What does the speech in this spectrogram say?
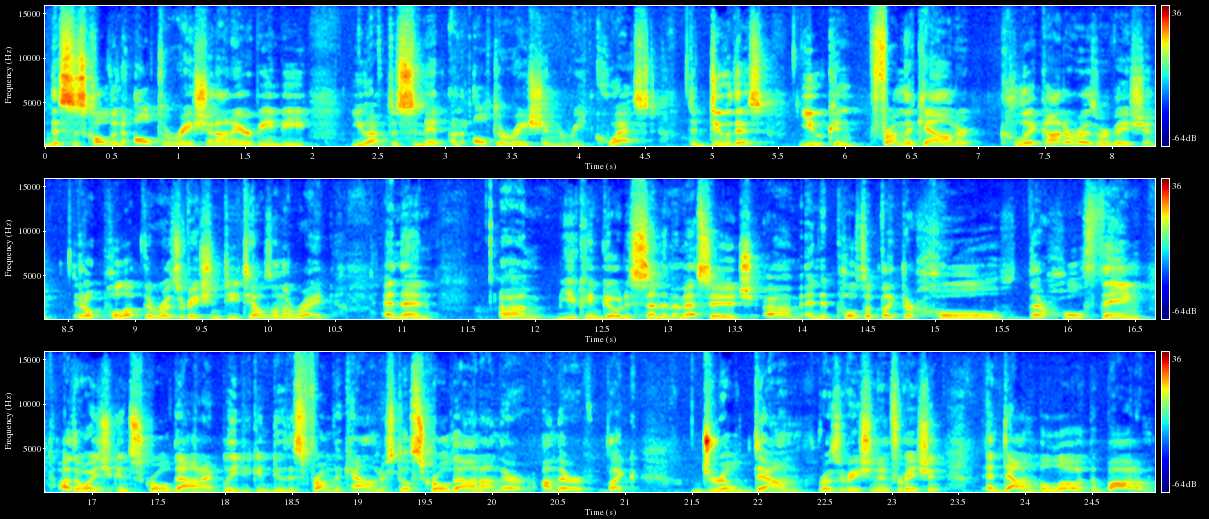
This is called an alteration on Airbnb. You have to submit an alteration request. To do this, you can, from the calendar, click on a reservation. It'll pull up the reservation details on the right, and then um, you can go to send them a message, um, and it pulls up like their whole their whole thing. Otherwise, you can scroll down. I believe you can do this from the calendar. Still, scroll down on their on their like drilled down reservation information, and down below at the bottom,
